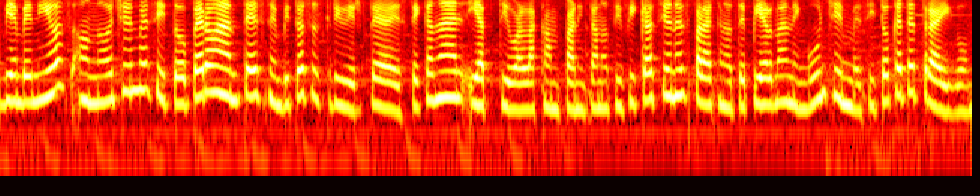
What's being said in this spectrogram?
bienvenidos a un nuevo chismecito, pero antes te invito a suscribirte a este canal y activar la campanita notificaciones para que no te pierdas ningún chismecito que te traigo.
